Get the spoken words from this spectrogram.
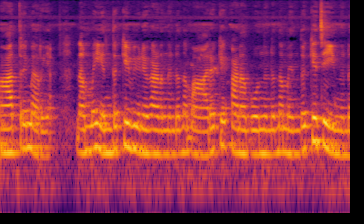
മാത്രമേ അറിയാം. നമ്മൾ എന്തൊക്കെ വീഡിയോ കാണുന്നുണ്ട് നമ്മൾ ആരൊക്കെ കാണാൻ പോകുന്നുണ്ട് നമ്മൾ എന്തൊക്കെ ചെയ്യുന്നുണ്ട്.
